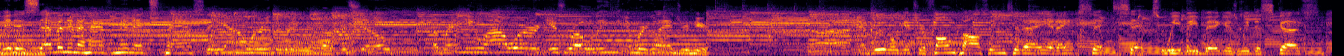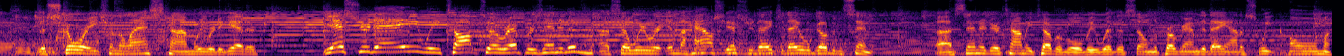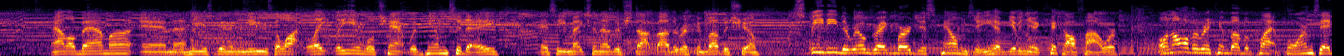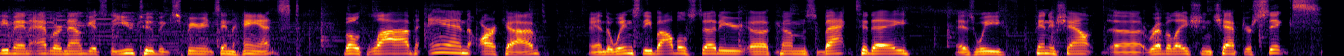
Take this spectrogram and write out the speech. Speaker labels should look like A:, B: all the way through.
A: It is seven and a half minutes past the hour of the Rick and Bubba Show. A brand new hour is rolling, and we're glad you're here. Uh, and we will get your phone calls in today at 866 We Be Big as we discuss the stories from the last time we were together. Yesterday, we talked to a representative. Uh, so we were in the House yesterday. Today, we'll go to the Senate. Uh, Senator Tommy Tuberville will be with us on the program today out of Sweet Home, Alabama, and uh, he has been in the news a lot lately, and we'll chat with him today as he makes another stop by the Rick and Bubba show. Speedy, the real Greg Burgess Helmsy have given you a kickoff hour on all the Rick and Bubba platforms. Eddie Van Adler now gets the YouTube experience enhanced, both live and archived. And the Wednesday Bible study uh, comes back today as we finish out uh, Revelation chapter 6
